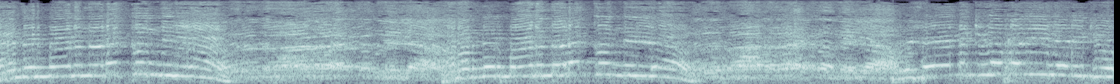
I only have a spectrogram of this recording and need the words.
ഭവനിർമ്മാണം നടക്കുന്നില്ല. ഭവനിർമ്മാണം നടക്കുന്നില്ല. പ്രതിഷേധിക്കുക പ്രതികരിക്കുക.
